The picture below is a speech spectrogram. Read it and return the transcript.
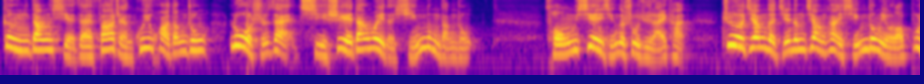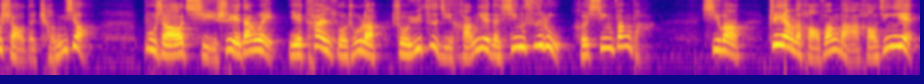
更应当写在发展规划当中，落实在企事业单位的行动当中。从现行的数据来看，浙江的节能降碳行动有了不少的成效，不少企事业单位也探索出了属于自己行业的新思路和新方法。希望这样的好方法、好经验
